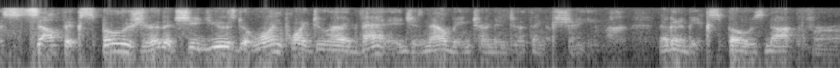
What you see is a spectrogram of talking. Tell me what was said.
self-exposure that she'd used at one point to her advantage is now being turned into a thing of shame. they're going to be exposed not for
